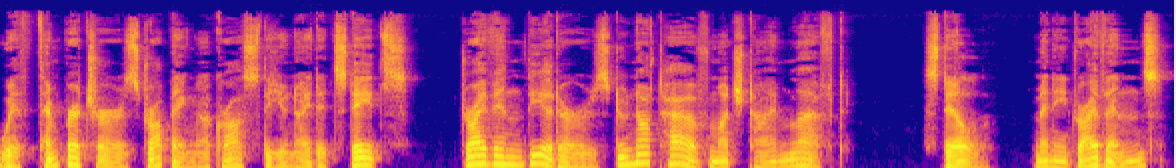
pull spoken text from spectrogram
With temperatures dropping across the United States, drive in theaters do not have much time left. Still, many drive ins,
